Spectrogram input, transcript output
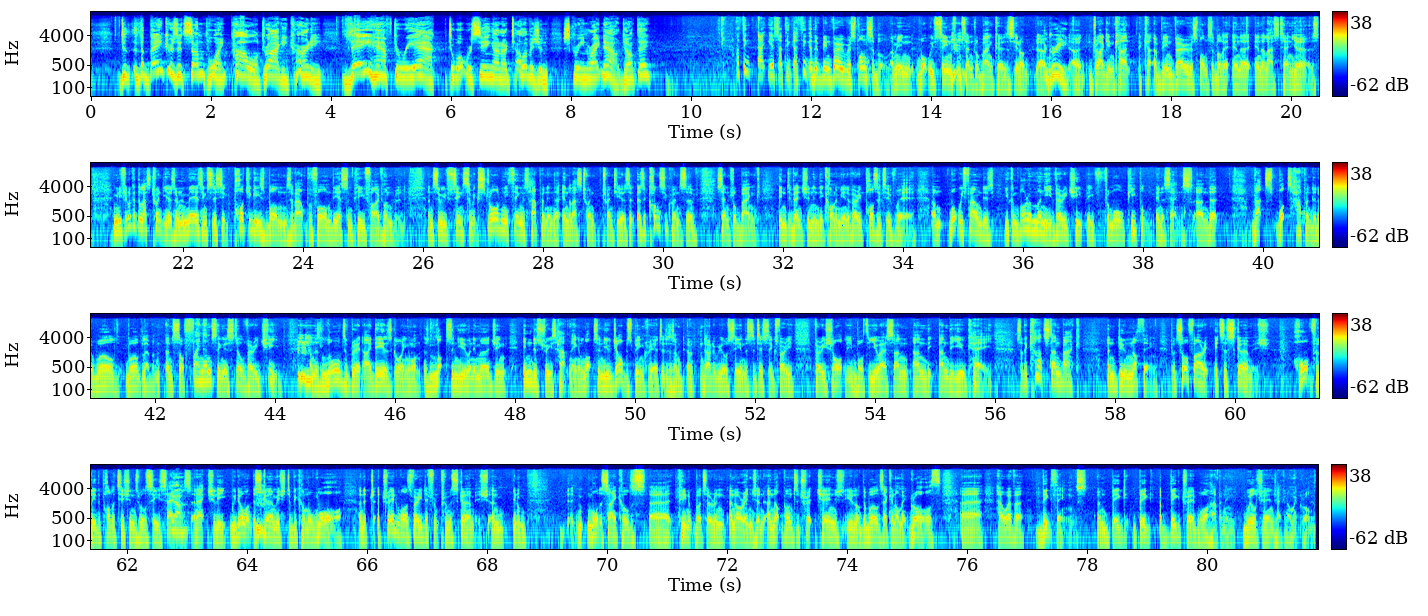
do the bankers at some point, Powell, Draghi, Carney, they have to react to what we're seeing on our television screen right now, don't they? I think uh, yes, I think I think they've been very responsible. I mean, what we've seen from central bankers, you know, um, agreed. Uh, Draghi and Kant, have been very responsible in the in the last 10 years. I mean, if you look at the last 20 years, an amazing statistic: Portuguese bonds have outperformed the S&P 500, and so we've seen some extraordinary things happen in the in the last 20, 20 years as a consequence of central bank intervention in the economy in a very positive way. And what we found is you can borrow money very cheaply from all people, in a sense, and that that's what's happened at a world world level. And so financing is still very cheap. and there's loads of great ideas going on. There's lots of new and emerging industries happening and lots of new jobs being created, as undoubtedly we'll see in the statistics very, very shortly in both the US and, and, the, and the UK. So they can't stand back and do nothing. But so far, it's a skirmish hopefully the politicians will see sense yeah. and actually we don't want the skirmish to become a war and a, a, trade war is very different from a skirmish and you know motorcycles, uh, peanut butter and, and orange are, are, not going to change you know, the world's economic growth. Uh, however, big things and big, big, a big trade war happening will change economic growth.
